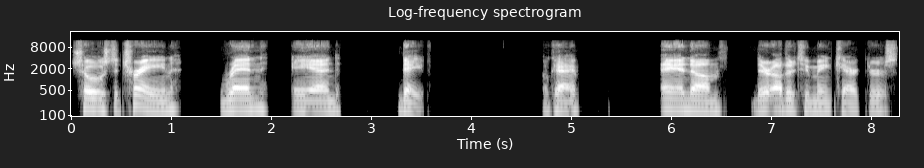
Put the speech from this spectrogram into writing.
chose to train Ren and Dave. Okay. And um, there are other two main characters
